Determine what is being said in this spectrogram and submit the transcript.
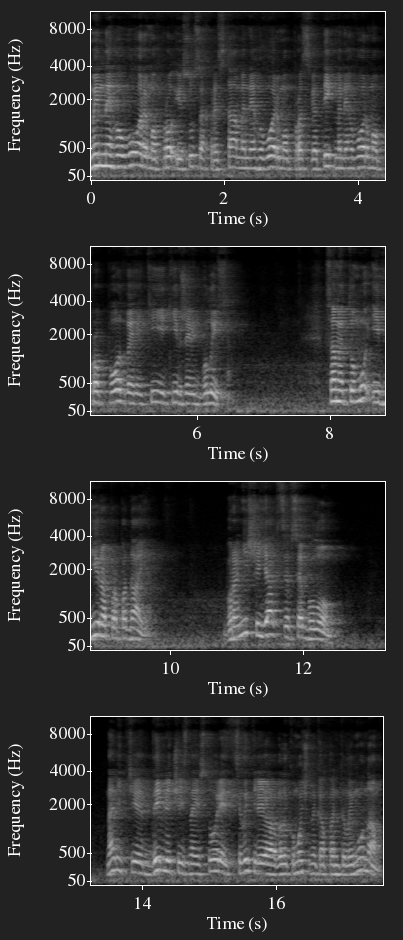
Ми не говоримо про Ісуса Христа, ми не говоримо про святих, ми не говоримо про подвиги, ті, які вже відбулися. Саме тому і віра пропадає. Бо раніше як це все було? Навіть дивлячись на історію цілителя великомученика Пантелеймона,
